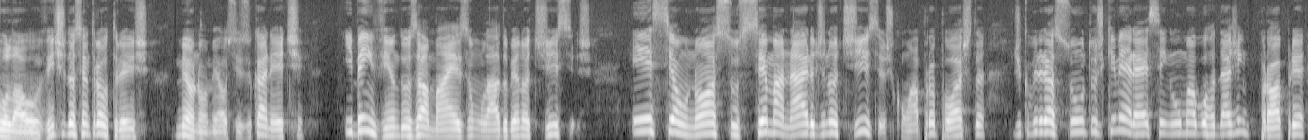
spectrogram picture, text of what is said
Olá, ouvintes da Central 3. Meu nome é Alcísio Canete e bem-vindos a mais um Lado B Notícias. Esse é o nosso semanário de notícias com a proposta de cobrir assuntos que merecem uma abordagem própria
